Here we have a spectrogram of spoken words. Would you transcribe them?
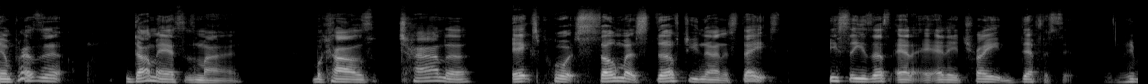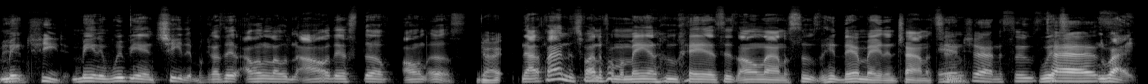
in President Dumbass's mind, because China exports so much stuff to the United States, he sees us at a, at a trade deficit, He been me- cheated. meaning we're being cheated because they're unloading all their stuff on us. Right. Now, I find this funny from a man who has his own line of suits. and he- They're made in China too. In China, suits, Which- ties, right,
